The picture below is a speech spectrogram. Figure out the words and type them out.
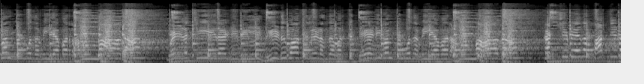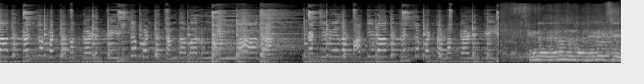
வந்து உதவியவர் அம்மாதான். வெள்ளச்சீரழிவில் வாசல் இழந்தவர்க்கு தேடி வந்து உதவியவர் அம்மாதான் கட்சி பேதம் பார்த்திடாது கஷ்டப்பட்ட மக்களுக்கு இஷ்டப்பட்டு தந்தவரும் அம்மாதான் கட்சி பேதம் பார்த்திடாது கஷ்டப்பட்ட மக்களுக்கு இன்றைய தினம் இந்த நிகழ்ச்சி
